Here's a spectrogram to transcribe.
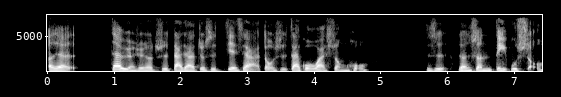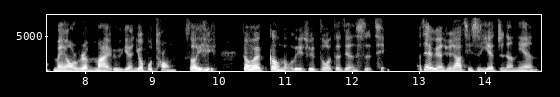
而且在语言学校，就是大家就是接下来都是在国外生活，就是人生地不熟，没有人脉，语言又不通，所以 就会更努力去做这件事情。而且语言学校其实也只能念，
